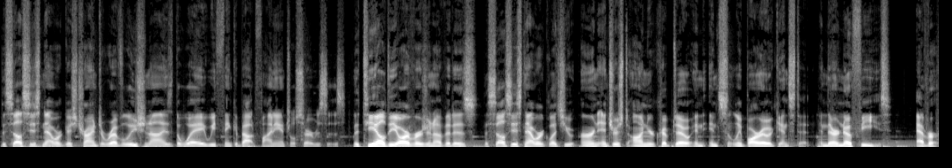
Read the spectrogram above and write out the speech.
The Celsius Network is trying to revolutionize the way we think about financial services. The TLDR version of it is the Celsius Network lets you earn interest on your crypto and instantly borrow against it, and there are no fees, ever.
